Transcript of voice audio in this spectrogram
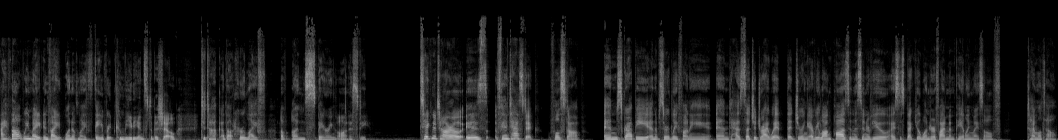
I thought we might invite one of my favorite comedians to the show to talk about her life of unsparing honesty. Tig Notaro is fantastic, full stop, and scrappy and absurdly funny, and has such a dry wit that during every long pause in this interview, I suspect you'll wonder if I'm impaling myself. Time will tell.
